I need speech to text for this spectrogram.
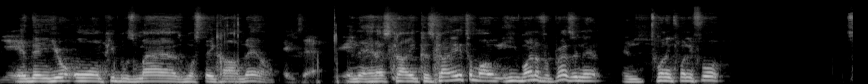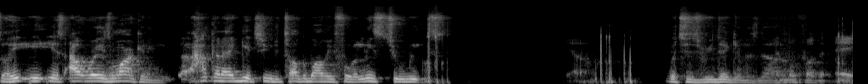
yeah, and then you're on people's minds once they calm down. exactly. And, and that's Kanye because Kanye about he running for president in 2024. So he, he is outrage marketing. How can I get you to talk about me for at least two weeks? Which is ridiculous, that motherfucker. Hey,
